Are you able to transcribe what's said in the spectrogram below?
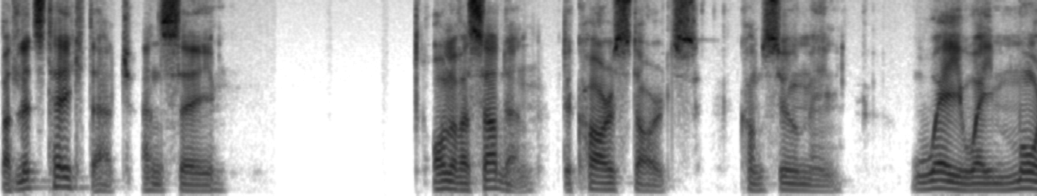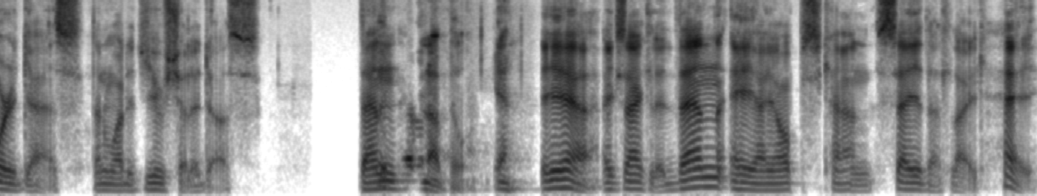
But let's take that and say, all of a sudden, the car starts consuming way, way more gas than what it usually does. Then, an uphill. Yeah. Yeah, exactly. Then AI ops can say that, like, hey,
